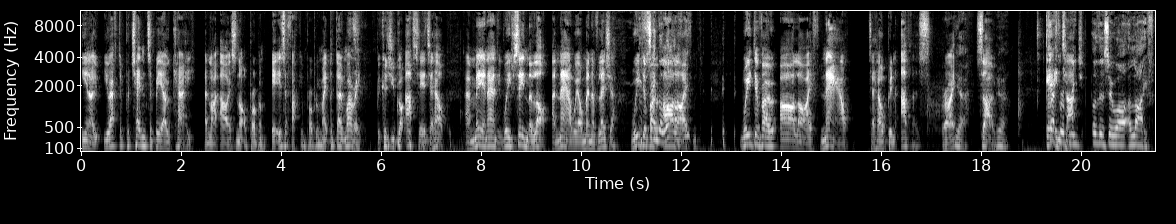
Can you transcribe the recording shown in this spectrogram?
You know, you have to pretend to be okay and like, oh, it's not a problem. It is a fucking problem, mate, but don't worry because you've got us here to help. And me and Andy, we've seen the lot, and now we are men of leisure. We seen devote lot, our life we devote our life now to helping others, right? Yeah. So, Yeah. get in Preferably touch. others who are alive.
